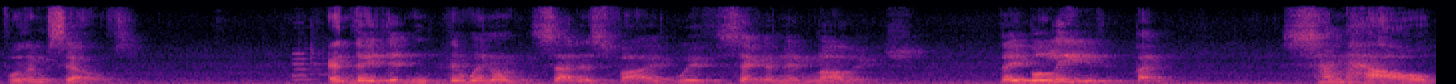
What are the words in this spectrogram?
for themselves. And they didn't they were not satisfied with second-hand knowledge. They believed, but somehow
